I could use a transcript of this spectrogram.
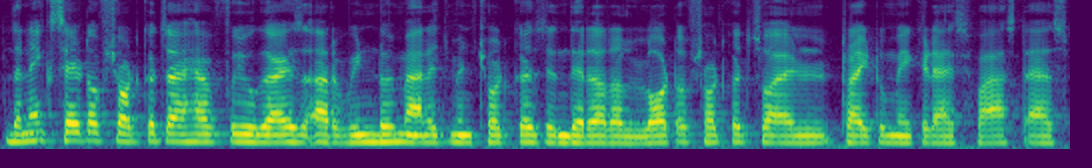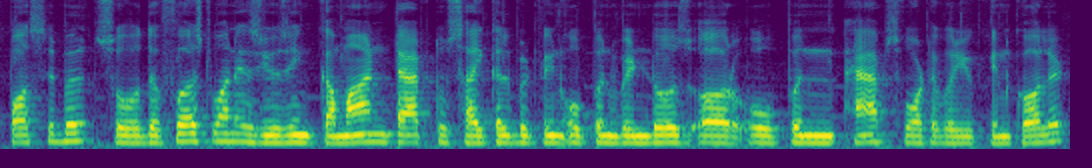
the next set of shortcuts i have for you guys are window management shortcuts and there are a lot of shortcuts so i'll try to make it as fast as possible. So the first one is using command tab to cycle between open windows or open apps whatever you can call it.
